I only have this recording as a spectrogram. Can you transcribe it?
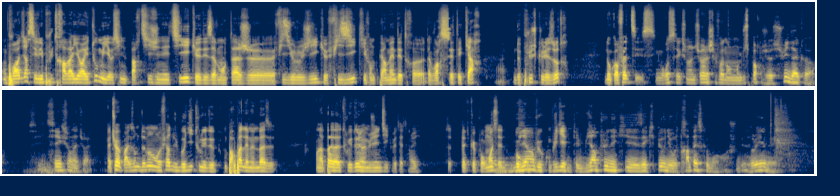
On pourra dire c'est les plus travailleurs et tout, mais il y a aussi une partie génétique, des avantages euh, physiologiques, physiques qui vont te permettre d'être, euh, d'avoir cet écart de plus que les autres. Donc en fait, c'est- une grosse sélection naturelle à chaque fois dans le monde du sport. Je suis d'accord. C'est une sélection naturelle. Bah, tu vois, par exemple, demain, on va faire du body tous les deux. On part pas de la même base. On n'a pas tous les deux la même génétique, peut-être. Oui. Peut-être que pour moi, c'est beaucoup Bien. plus compliqué. Tu es bien plus équi- équipé au niveau de trapèze que moi. hein. Je suis désolé, mais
